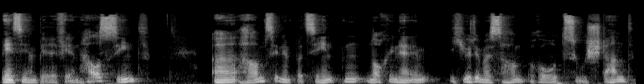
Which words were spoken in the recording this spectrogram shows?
Wenn Sie in einem peripheren Haus sind, äh, haben Sie den Patienten noch in einem, ich würde mal sagen, Rohzustand.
